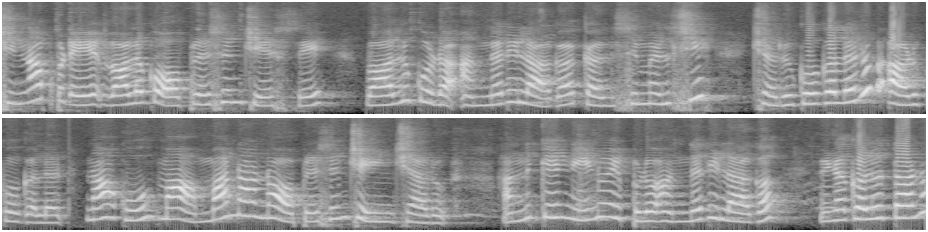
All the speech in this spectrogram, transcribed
చిన్నప్పుడే వాళ్ళకు ఆపరేషన్ చేస్తే వాళ్ళు కూడా అందరిలాగా కలిసిమెలిసి చదువుకోగలరు ఆడుకోగలరు. నాకు మా అమ్మ నాన్న ఆపరేషన్ చేయించారు. అందుకే నేను ఇప్పుడు అందరిలాగా వినగలుగుతాను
